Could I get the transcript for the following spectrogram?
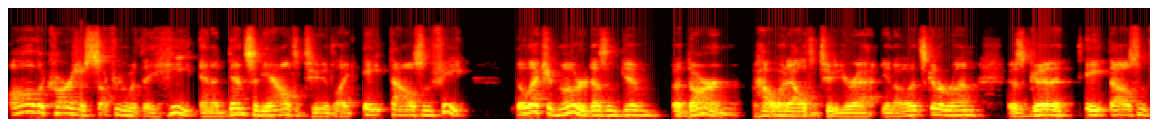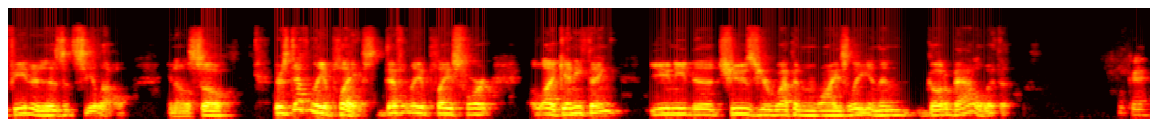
all the cars are suffering with the heat and a density altitude like 8,000 feet. The electric motor doesn't give a darn how what altitude you're at. You know, it's going to run as good at 8,000 feet as it is at sea level. You know, so there's definitely a place, definitely a place for it. Like anything, you need to choose your weapon wisely and then go to battle with it. Okay.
